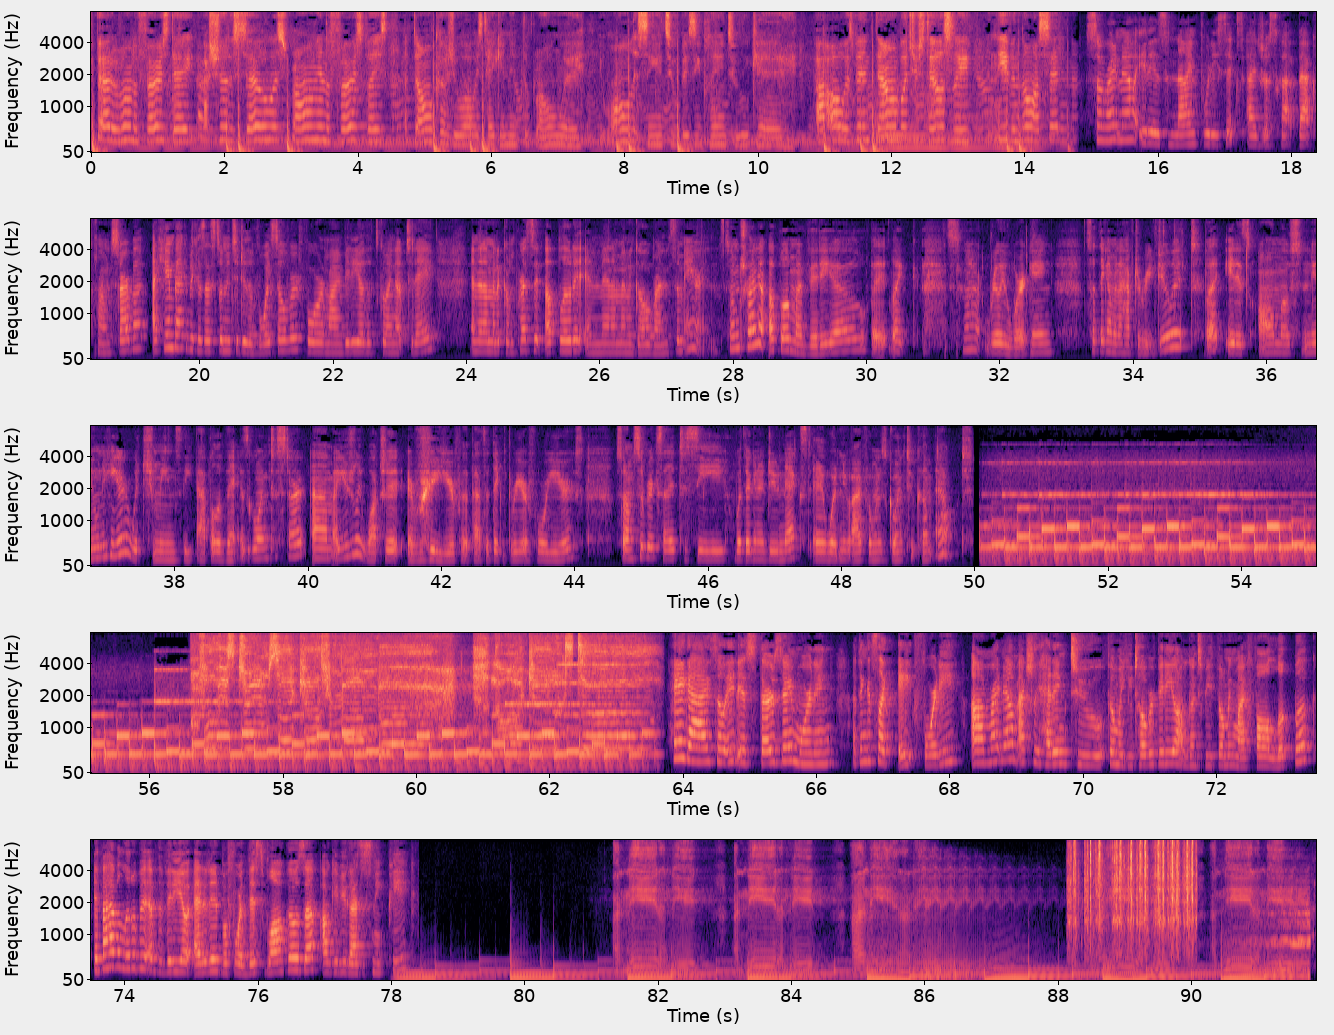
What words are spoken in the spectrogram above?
on a first date. I should have said what's wrong in the first place. I don't, cause you always taking it the wrong way. You won't listen, you're too busy playing 2K. I always been down, but you still sleep. And even though I said it. So right now it is 9.46. I just got back from Starbucks. I came back because I still need to do the voiceover for my video that's going up today and then I'm gonna compress it, upload it, and then I'm gonna go run some errands. So I'm trying to upload my video, but it, like, it's not really working. So I think I'm gonna have to redo it. But it is almost noon here, which means the Apple event is going to start. Um, I usually watch it every year for the past, I think, three or four years. So I'm super excited to see what they're gonna do next and what new iPhone is going to come out. Thursday morning. I think it's like 8.40. Um, right now I'm actually heading to film a YouTuber video. I'm going to be filming my fall lookbook. If I have a little bit of the video edited before this vlog goes up, I'll give you guys a sneak peek.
